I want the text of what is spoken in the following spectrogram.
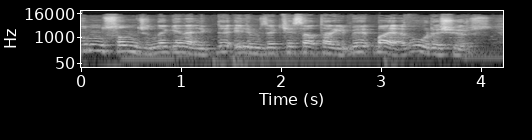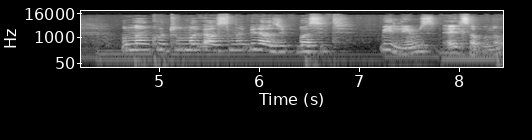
bunun sonucunda genellikle elimize kese atar gibi bayağı bir uğraşıyoruz. Bundan kurtulmak aslında birazcık basit. Bildiğimiz el sabunu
